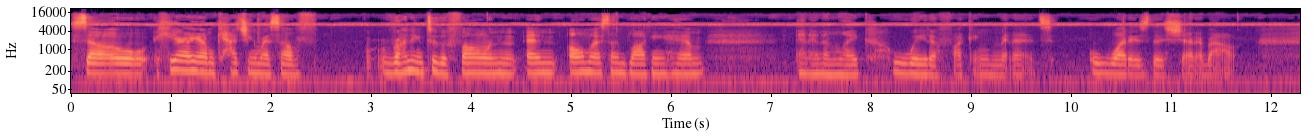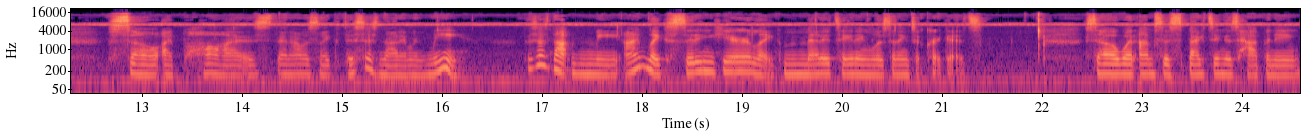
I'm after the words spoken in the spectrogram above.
So here I am catching myself running to the phone and almost unblocking him. And then I'm like, wait a fucking minute. What is this shit about? So I paused and I was like, this is not even me. This is not me. I'm like sitting here, like meditating, listening to crickets. So, what I'm suspecting is happening,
